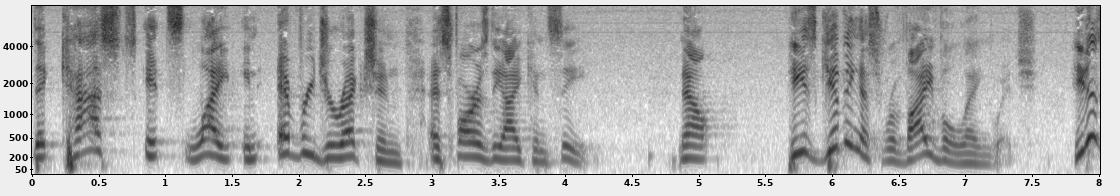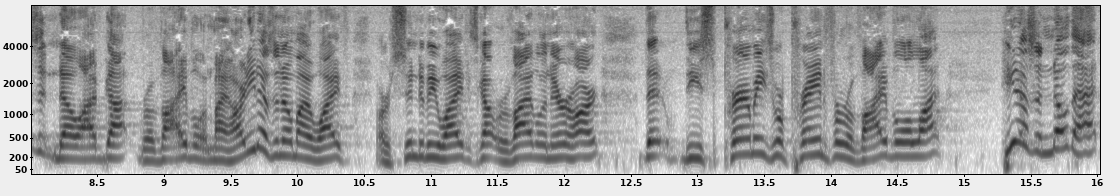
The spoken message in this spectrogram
that casts its light in every direction as far as the eye can see. Now, he's giving us revival language. He doesn't know I've got revival in my heart. He doesn't know my wife, or soon to be wife, has got revival in her heart, that these prayer meetings we're praying for revival a lot. He doesn't know that.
